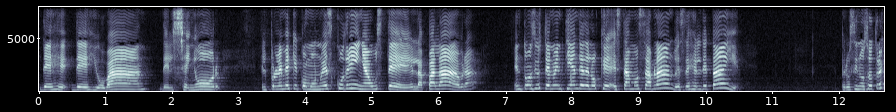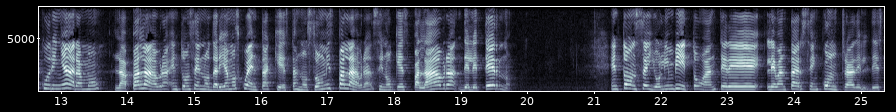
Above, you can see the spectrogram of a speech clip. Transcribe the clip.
de, de Jehová, del Señor el problema es que como no escudriña usted la palabra, entonces usted no entiende de lo que estamos hablando. Ese es el detalle. Pero si nosotros escudriñáramos la palabra, entonces nos daríamos cuenta que estas no son mis palabras, sino que es palabra del Eterno. Entonces yo le invito, antes de levantarse en contra de,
